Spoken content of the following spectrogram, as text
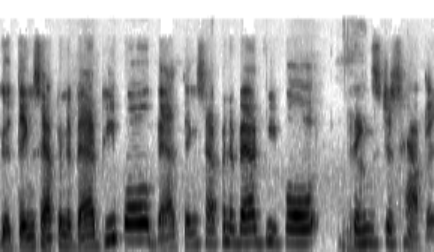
good things happen to bad people, bad things happen to bad people. Yeah. Things just happen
